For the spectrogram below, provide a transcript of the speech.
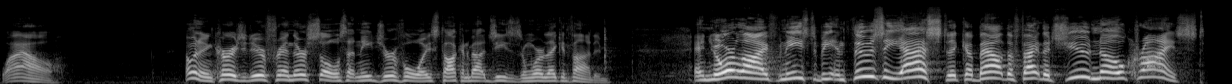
Wow. I want to encourage you, dear friend, there are souls that need your voice talking about Jesus and where they can find him. And your life needs to be enthusiastic about the fact that you know Christ.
